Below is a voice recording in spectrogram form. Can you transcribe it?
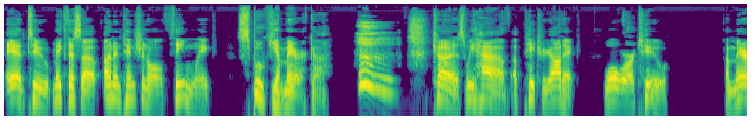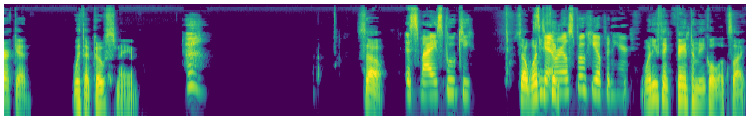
and to make this a unintentional theme week, spooky America, because we have a patriotic World War II American with a ghost name. So, it's mighty spooky. so what it's do you getting think? real spooky up in here. What do you think Phantom Eagle looks like?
